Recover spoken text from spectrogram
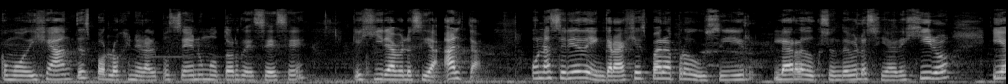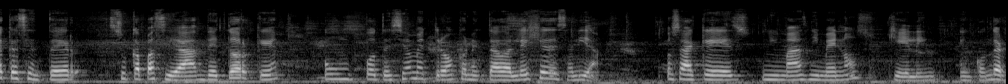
como dije antes, por lo general poseen un motor de CC que gira a velocidad alta, una serie de engrajes para producir la reducción de velocidad de giro y acrecentar su capacidad de torque un potenciómetro conectado al eje de salida, o sea que es ni más ni menos que el enconder,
